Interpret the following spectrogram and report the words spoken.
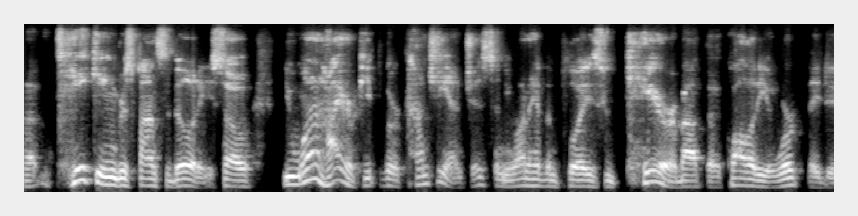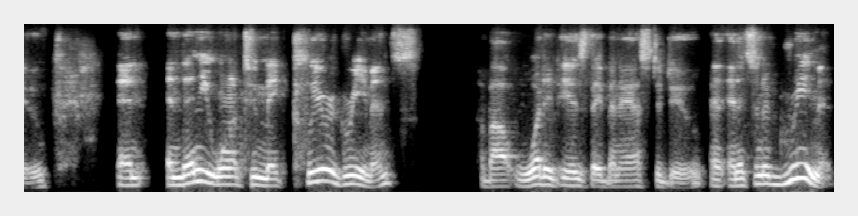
uh, taking responsibility. So you want to hire people who are conscientious and you want to have employees who care about the quality of work they do. And and then you want to make clear agreements about what it is they've been asked to do. And, and it's an agreement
